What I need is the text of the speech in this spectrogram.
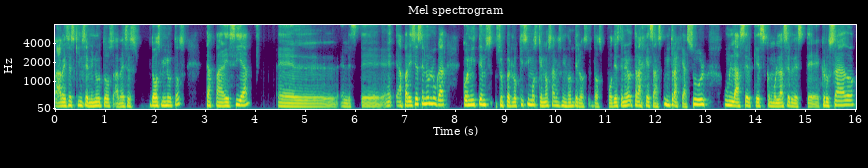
a veces 15 minutos, a veces dos minutos, te aparecía el, el este, eh, aparecías en un lugar con ítems súper loquísimos que no sabes ni dónde los, los podías tener, trajes, un traje azul, un láser que es como láser de este cruzado,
